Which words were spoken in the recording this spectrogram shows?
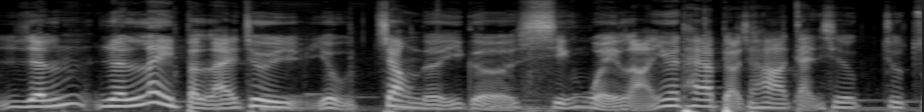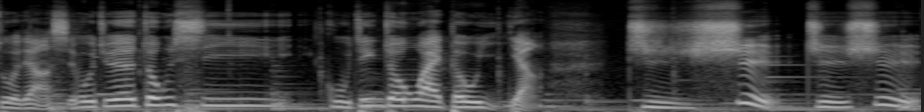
人人类本来就有这样的一个行为啦，因为他要表现他的感谢就，就做这样的事。我觉得中西古今中外都一样，只是只是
